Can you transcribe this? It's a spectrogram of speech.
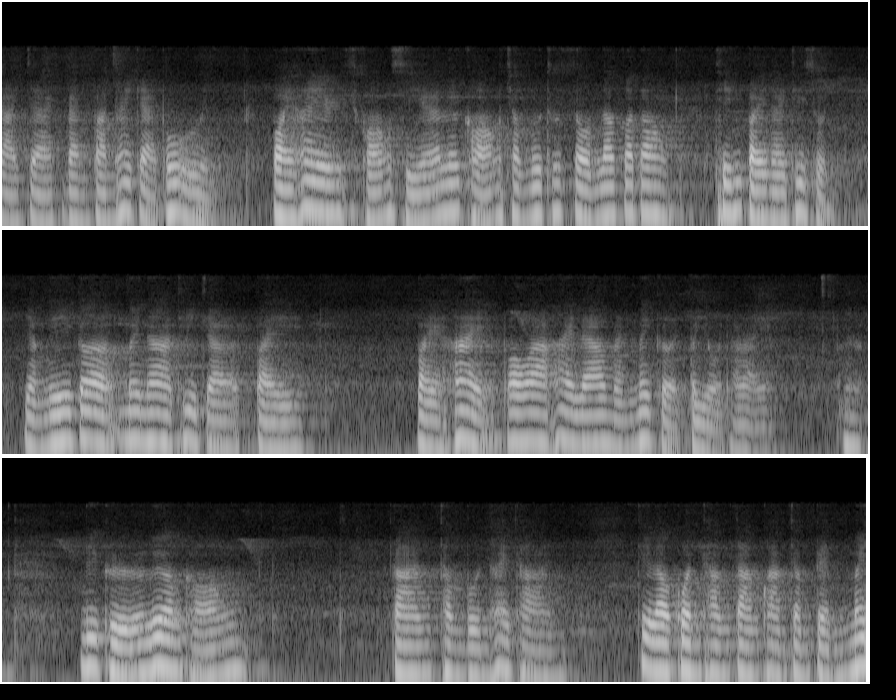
จ่ายแจกแบ่งปันให้แก่ผู้อื่น ปล่อยให้ของเสียหรือของชำรุดทุดโทรมแล้วก็ต้องทิ้งไปในที่สุด อย่างนี้ก็ไม่น่าที่จะไป ไปให้ เพราะว่าให้แล้วมันไม่เกิดประโยชน์อะไร นี่คือเรื่องของการทำบุญให้ทาน ที่เราควรทำตามความจำเป็นไม่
